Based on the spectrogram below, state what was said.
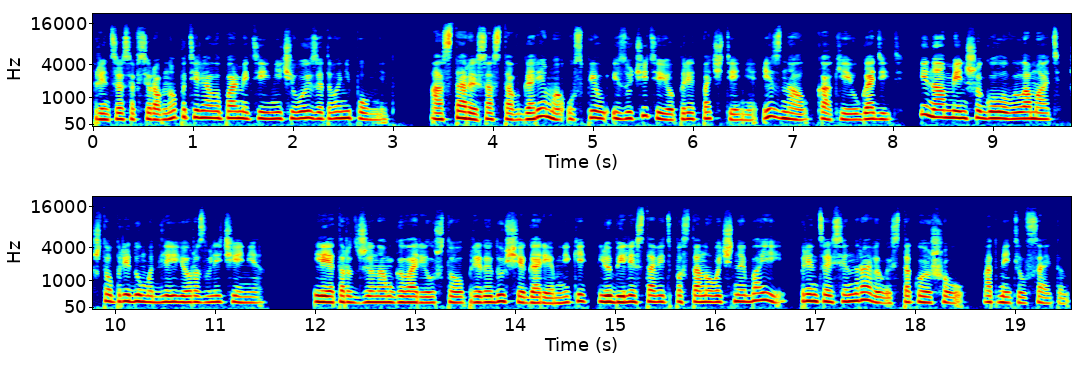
принцесса все равно потеряла память и ничего из этого не помнит. А старый состав гарема успел изучить ее предпочтения и знал, как ей угодить. И нам меньше головы ломать, что придумать для ее развлечения. Летард нам говорил, что предыдущие гаремники любили ставить постановочные бои. Принцессе нравилось такое шоу, отметил Сайтон.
